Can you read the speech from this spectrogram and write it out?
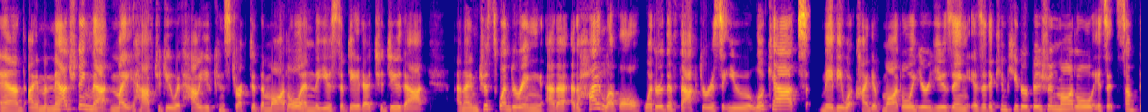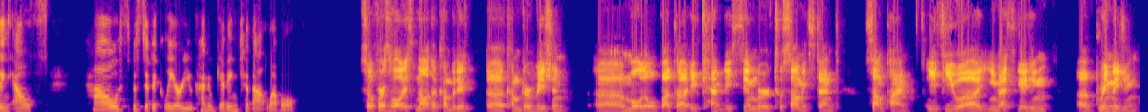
And I'm imagining that might have to do with how you constructed the model and the use of data to do that. And I'm just wondering at a, at a high level, what are the factors that you look at? Maybe what kind of model you're using? Is it a computer vision model? Is it something else? How specifically are you kind of getting to that level? So first of all, it's not a computer uh, computer vision uh, model, but uh, it can be similar to some extent. Sometime if you are investigating uh, imaging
